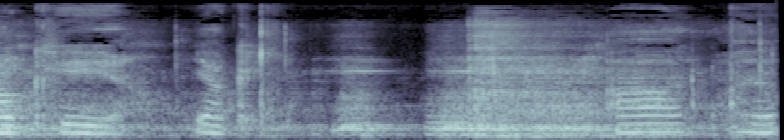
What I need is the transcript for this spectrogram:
Ah, okay. Ja, okay. Ah, hä?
